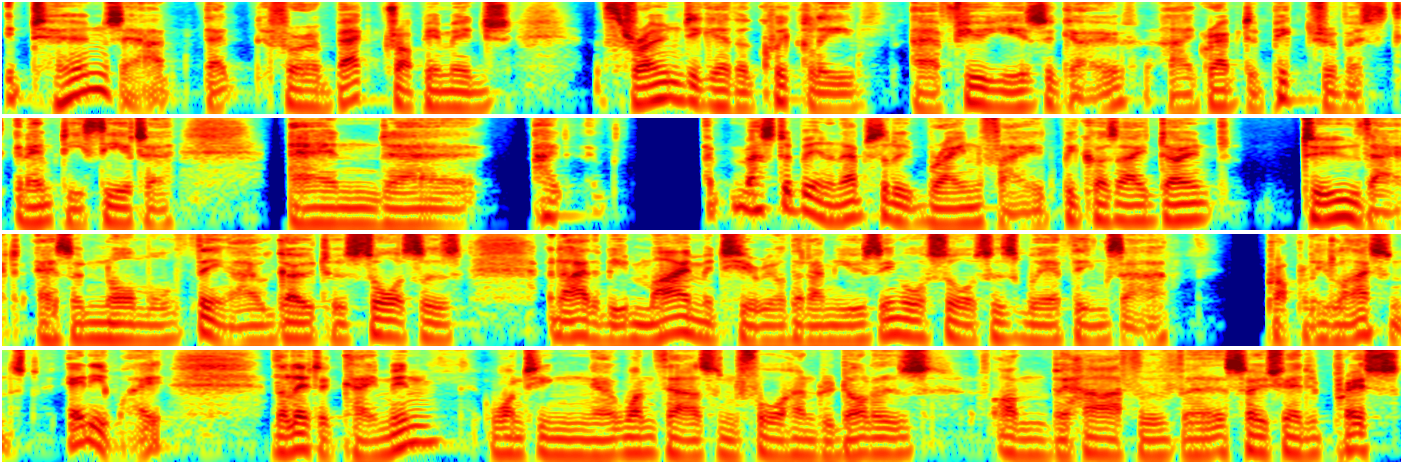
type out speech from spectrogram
It turns out that for a backdrop image thrown together quickly a few years ago, I grabbed a picture of a, an empty theatre and uh, I, it must have been an absolute brain fade because I don't do that as a normal thing. I would go to sources and either be my material that I'm using or sources where things are properly licensed. Anyway, the letter came in wanting uh, $1,400 on behalf of uh, Associated Press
